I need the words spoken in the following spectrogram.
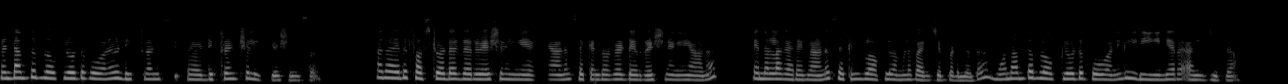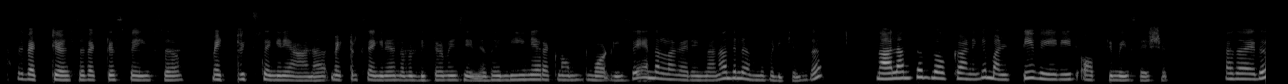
രണ്ടാമത്തെ ബ്ലോക്കിലോട്ട് പോവുകയാണെങ്കിൽ ഡിഫറൻസ് ഡിഫറൻഷ്യൽ ഇക്വേഷൻസ് അതായത് ഫസ്റ്റ് ഓർഡർ ഡെറിവേഷൻ എങ്ങനെയാണ് സെക്കൻഡ് ഓർഡർ ഡെറിവേഷൻ എങ്ങനെയാണ് എന്നുള്ള കാര്യങ്ങളാണ് സെക്കൻഡ് ബ്ലോക്കിൽ നമ്മൾ പരിചയപ്പെടുന്നത്. മൂന്നാമത്തെ ബ്ലോക്കിലോട്ട് പോവുകയാണെങ്കിൽ linear algebra vectors vector space matrix എങ്ങനെയാണ് മെട്രിക്സ് എങ്ങനെയാണ് നമ്മൾ ഡിറ്റർമൈൻ ചെയ്യുന്നത് ലീനിയർ എക്കണോമിക് മോഡൽസ് എന്നുള്ള കാര്യങ്ങളാണ് അതിൽ നമ്മൾ പഠിക്കുന്നത്. നാലാമത്തെ ബ്ലോക്ക് ആണെങ്കിൽ മൾട്ടി വേരിയഡ് ഓപ്റ്റിമൈസേഷൻ അതായത്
